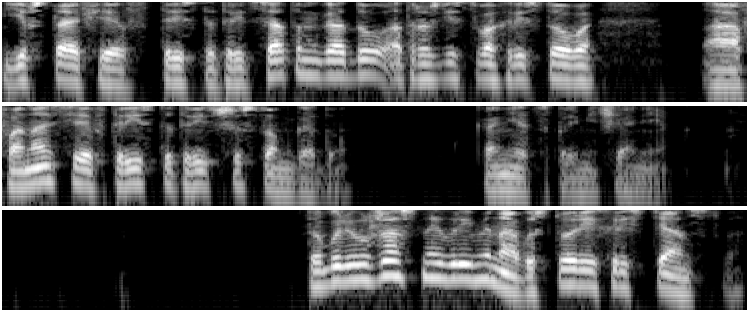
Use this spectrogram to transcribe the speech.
Евстафия в 330 году от Рождества Христова, а Афанасия в 336 году. Конец примечания. То были ужасные времена в истории христианства.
